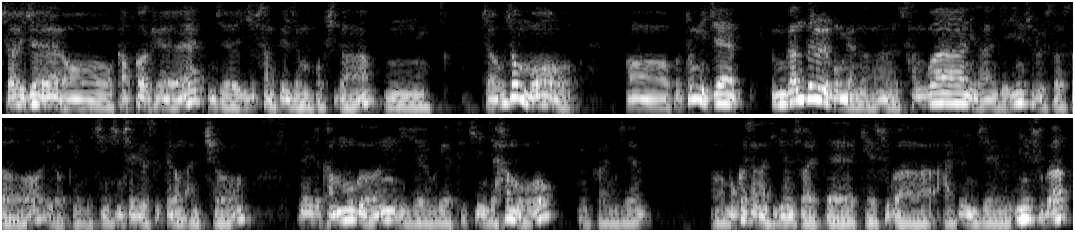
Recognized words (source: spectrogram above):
자, 이제, 어, 개, 이제 23페이지 한번 봅시다. 음, 자, 우선 뭐, 어, 보통 이제 음간들을 보면은 상관이나 이제 인수를 써서 이렇게 이제 진신체계를 쓸 때가 많죠. 근데 이제 간목은 이제 우리가 특히 이제 하목, 그러니까 이제, 어, 목화상관 디견수 할 때 개수가 아주 이제 그 인수가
